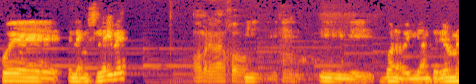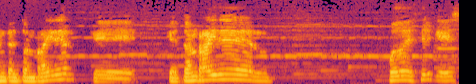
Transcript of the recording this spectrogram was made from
fue el Enslave, Hombre, gran juego. Y, bueno, y anteriormente el Tomb Raider, que, el Tomb Raider puedo decir que es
